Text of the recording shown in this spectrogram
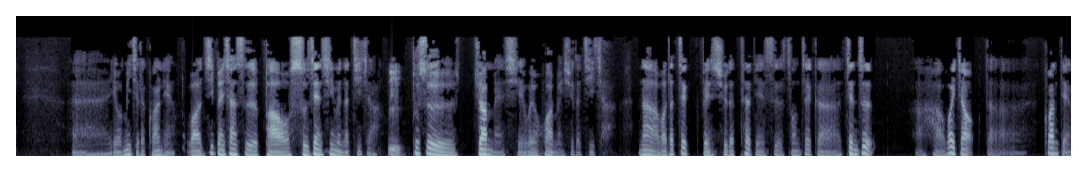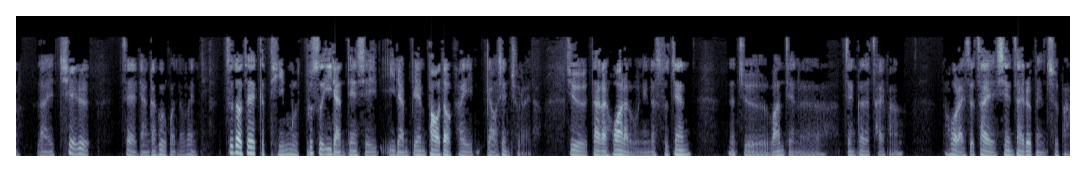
呃，有密切的关联。我基本上是跑实践新闻的记者，嗯，不是专门写文化美术的记者。那我的这本书的特点是从这个政治啊和外交的观点来切入这两个客观的问题。知道这个题目不是一两天写一两篇报道可以表现出来的，就大概花了五年的时间，那就完整了整个的采访。后来是在现在日本出版。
